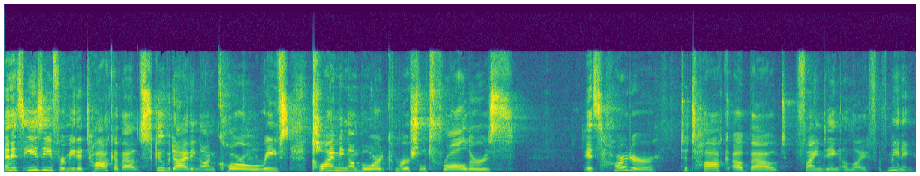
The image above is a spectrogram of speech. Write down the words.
And it's easy for me to talk about scuba diving on coral reefs, climbing on board commercial trawlers. It's harder to talk about finding a life of meaning.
